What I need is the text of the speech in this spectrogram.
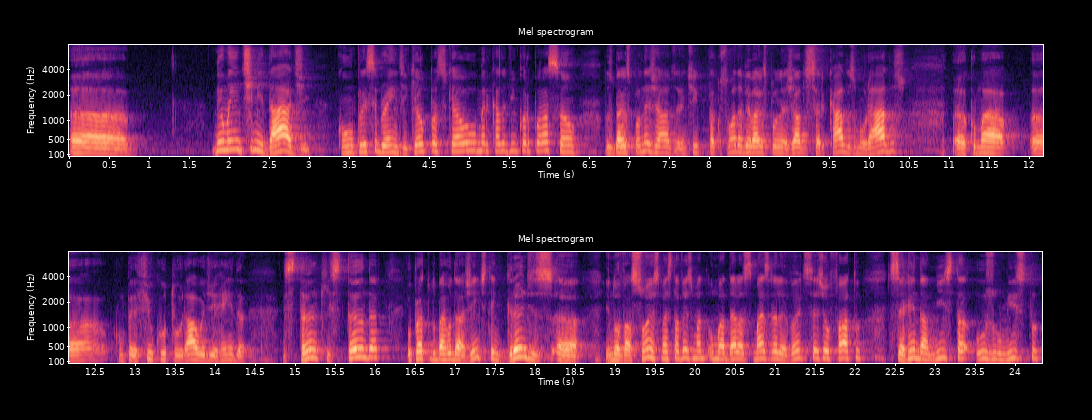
uh, nenhuma intimidade com o place branding, que é o, que é o mercado de incorporação dos bairros planejados. A gente está acostumado a ver bairros planejados cercados, murados, uh, com, uma, uh, com um perfil cultural e de renda estanque, estándar, o projeto do bairro da gente tem grandes uh, inovações, mas talvez uma, uma, delas mais relevantes seja o fato de ser renda mista, uso misto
